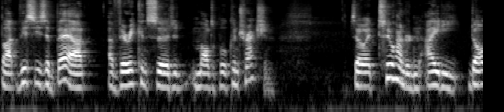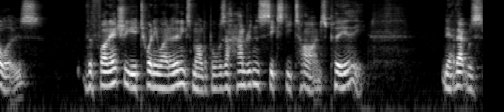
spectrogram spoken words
But this is about a very concerted multiple contraction. So at $280, the financial year 21 earnings multiple was 160 times PE. Now, that was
